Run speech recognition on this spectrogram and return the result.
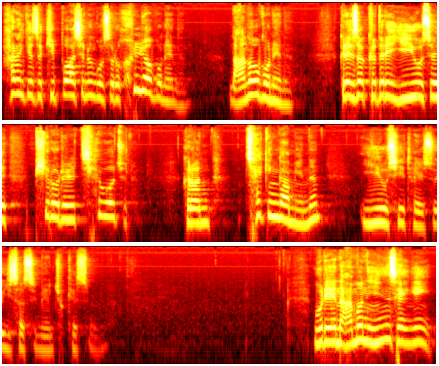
하나님께서 기뻐하시는 곳으로 흘려보내는, 나눠보내는, 그래서 그들의 이웃의 필요를 채워주는 그런 책임감 있는 이웃이 될 수 있었으면 좋겠습니다. 우리의 남은 인생이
